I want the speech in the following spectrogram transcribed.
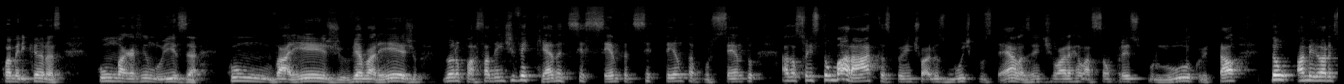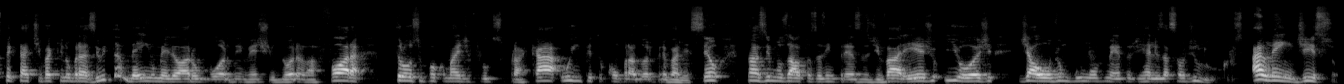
com Americanas, com o Magazine Luiza, com varejo, via varejo. No ano passado a gente vê queda de 60%, de 70%. As ações estão baratas quando a gente olha os múltiplos delas, a gente olha a relação preço por lucro e tal. Então, a melhor expectativa aqui no Brasil e também o melhor humor do investidor lá fora trouxe um pouco mais de fluxo para cá, o ímpeto comprador prevaleceu, nós vimos altas das empresas de varejo e hoje já houve um bom movimento de realização de lucros. Além disso,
